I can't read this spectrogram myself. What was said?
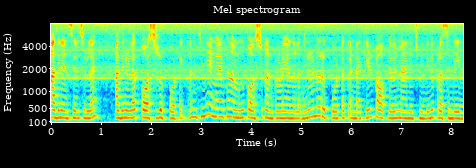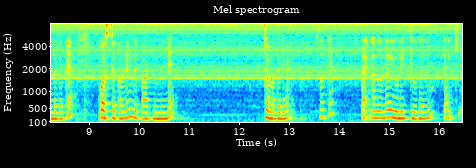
അതിനനുസരിച്ചുള്ള അതിനുള്ള കോസ്റ്റ് റിപ്പോർട്ടിംഗ് എന്ന് വെച്ച് കഴിഞ്ഞാൽ എങ്ങനെയൊക്കെ നമുക്ക് കോസ്റ്റ് കൺട്രോൾ ചെയ്യാന്നുള്ളതിനുള്ള റിപ്പോർട്ടൊക്കെ ഉണ്ടാക്കി ടോപ്പ് ലെവൽ മാനേജ്മെന്റിന് പ്രസന്റ് ചെയ്യേണ്ടതൊക്കെ കോസ്റ്റ് അക്കൗണ്ടിങ് ഡിപ്പാർട്ട്മെന്റിന്റെ ചുമതലയാണ്. ഓക്കെ അതുകൊണ്ട് യൂണിറ്റ് ടു കഴിഞ്ഞു. Thank you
